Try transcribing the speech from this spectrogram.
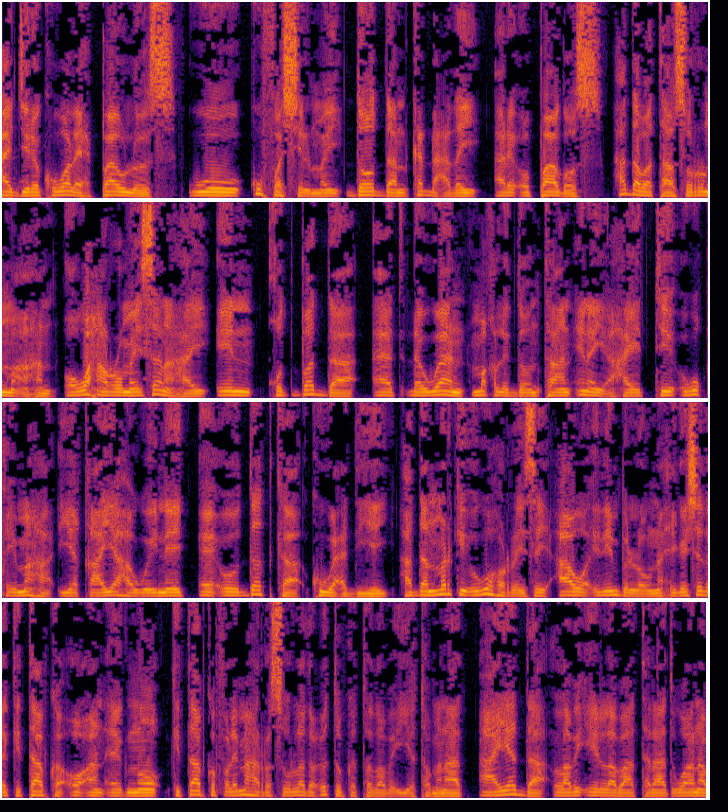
waxaa jira kuwa leh bawlos wuu ku fashilmay dooddan ka dhacday areopagos. Haddaba taasu run ma ahan oo waxaan rumaysanahay in khudbadda aad dhowaan maqli doontaan inay ahayd tii ugu qiimaha iyo qaayaha weyneyd ee uu dadka ku wacdiyey. Haddaan markii ugu horraysay caawa idiin bilowna xigashada kitaabka oo aan eegno kitaabka falimaha rasuullada cutubka toddoba iyo tobanaad aayadda laba-iyo labaatanaad waana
